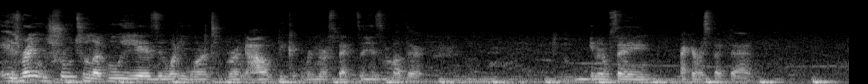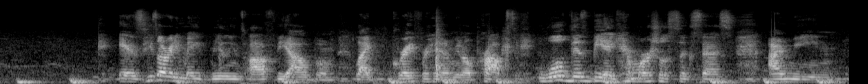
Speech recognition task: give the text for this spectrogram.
is ringing true to like who he is and what he wanted to bring out because in respect to his mother. You know what I'm saying? I can respect that. Is he's already made millions off the album. Like great for him, you know, props. Will this be a commercial success? I mean,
